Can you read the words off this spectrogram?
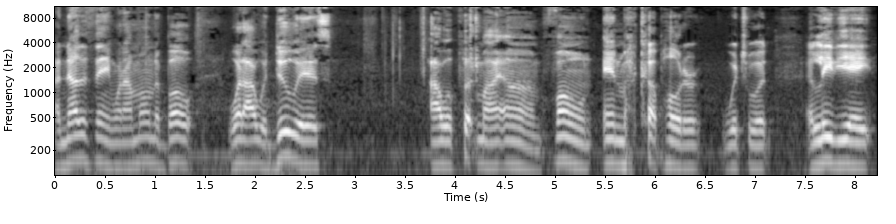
Another thing, when I'm on the boat, what I would do is I would put my um, phone in my cup holder, which would alleviate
